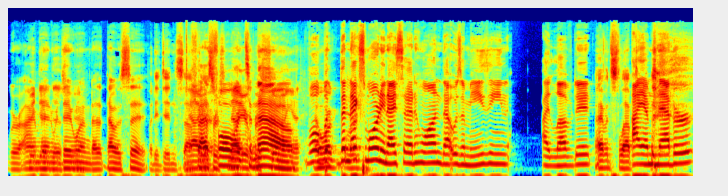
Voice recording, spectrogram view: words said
we're Iron did Man, we this, did yeah. one. That that was it. But it didn't stop. Now. Fast pers- forward now to now. it. well, but the next morning I said, Juan, that was amazing. I loved it. I haven't slept. I am never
